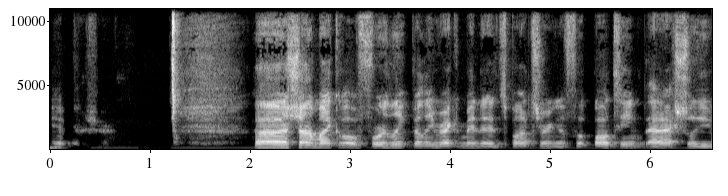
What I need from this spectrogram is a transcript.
Yep, for sure. Uh, Sean Michael for link building recommended sponsoring a football team. That actually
